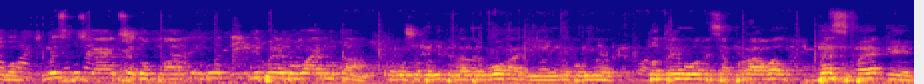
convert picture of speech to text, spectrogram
Важливо. Ми спускаємося до паркінгу і перебуваємо там, тому що повітряна тривога, і ми повинні дотримуватися правил безпеки.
